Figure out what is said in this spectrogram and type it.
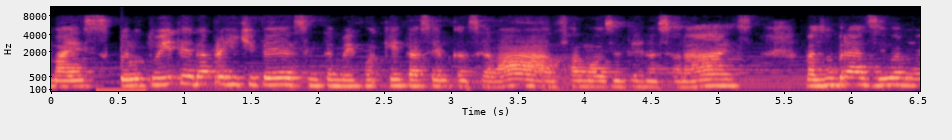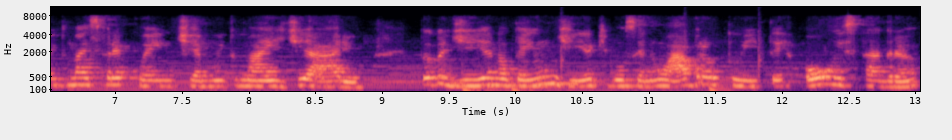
mas pelo Twitter dá para a gente ver assim também quem está sendo cancelado, famosos internacionais. Mas no Brasil é muito mais frequente, é muito mais diário. Todo dia, não tem um dia que você não abra o Twitter ou o Instagram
